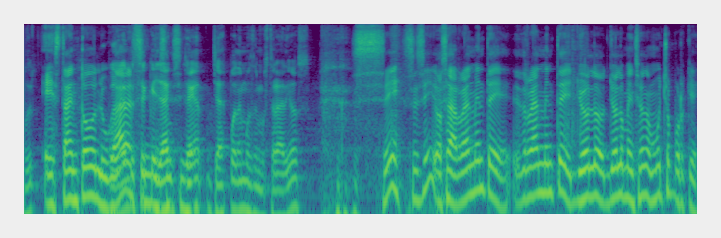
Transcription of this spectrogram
pues, está en todo lugar. Decir que ya, ya, podemos demostrar a Dios. sí, sí, sí. O sea, realmente, realmente yo lo, yo lo menciono mucho porque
